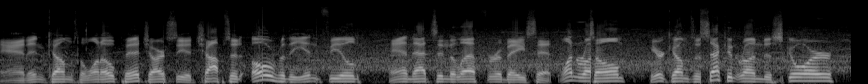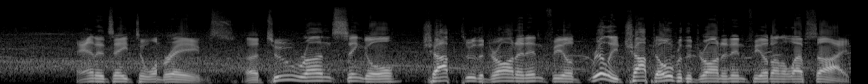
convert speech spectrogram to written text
And in comes the 1 0 pitch. Arcia chops it over the infield, and that's into left for a base hit. One run home. Here comes a second run to score, and it's 8 to 1 Braves. A two run single chopped through the drawn and infield, really chopped over the drawn and infield on the left side.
